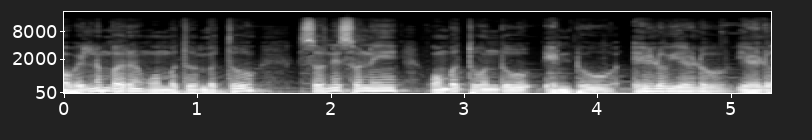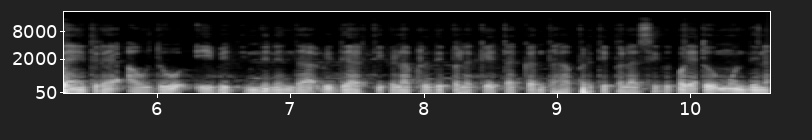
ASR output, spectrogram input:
ಮೊಬೈಲ್ ನಂಬರ್ ಒಂಬತ್ತು ಒಂಬತ್ತು ಸೊನ್ನೆ ಸೊನ್ನೆ ಒಂಬತ್ತು ಒಂದು ಎಂಟು ಏಳು ಏಳು ಏಳು. ಸ್ನೇಹಿತರೆ, ಹೌದು, ಈ ಇಂದಿನಿಂದ ವಿದ್ಯಾರ್ಥಿಗಳ ಪ್ರತಿಫಲಕ್ಕೆ ತಕ್ಕಂತಹ ಪ್ರತಿಫಲ ಸಿಗುತ್ತೆ ಮತ್ತು ಮುಂದಿನ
